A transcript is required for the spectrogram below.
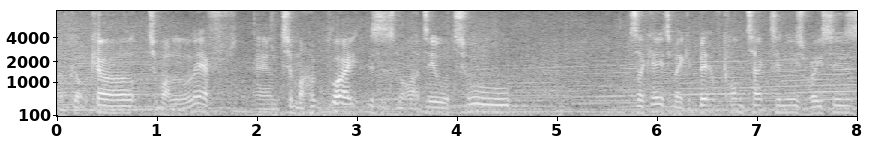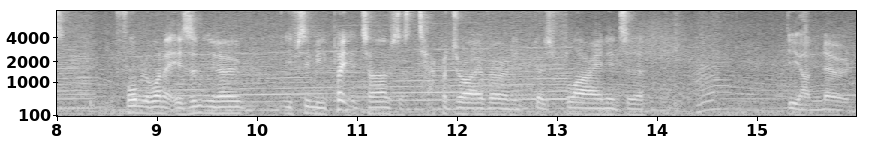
I've got car to my left and to my right. This is not ideal at all. It's okay to make a bit of contact in these races. Formula One it isn't, you know. You've seen me plenty of times just tap a driver and he goes flying into the unknown.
